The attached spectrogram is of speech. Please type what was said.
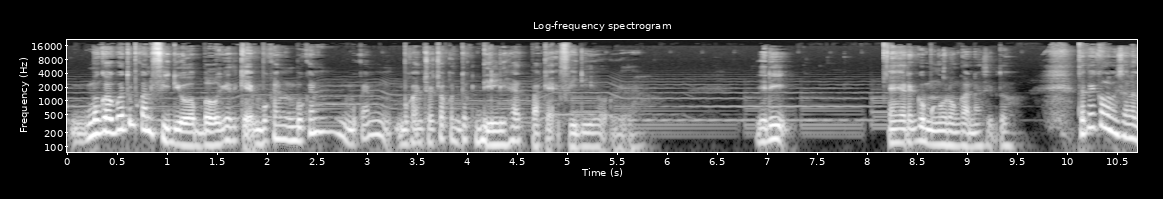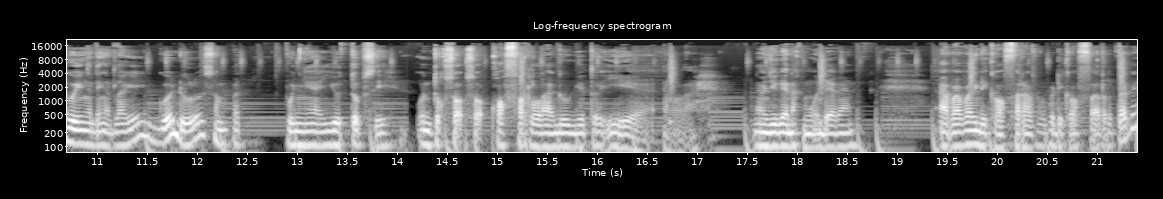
muka gue tuh bukan videoable gitu kayak bukan bukan bukan bukan cocok untuk dilihat pakai video gitu. Jadi akhirnya gue mengurungkan nasib tuh. Tapi kalau misalnya gue inget-inget lagi gue dulu sempat punya YouTube sih untuk sok-sok cover lagu gitu. Iya lah nah juga anak muda kan. Apa apa di cover apa apa di cover. Tapi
